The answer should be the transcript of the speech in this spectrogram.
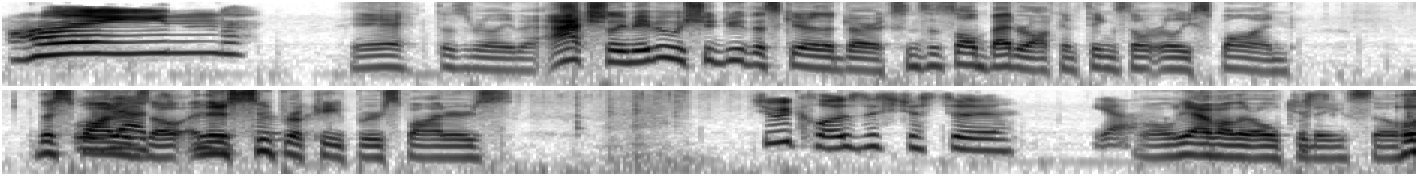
Fine. Yeah, doesn't really matter. Actually, maybe we should do the Scare of the Dark, since it's all bedrock and things don't really spawn. There's spawners, Well, yeah, though, and there's super creeper spawners. Should we close this just to? Yeah. Well, we have other openings, so...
